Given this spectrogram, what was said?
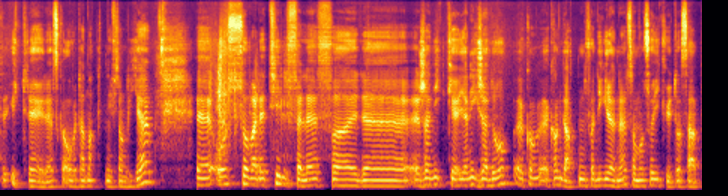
det ytre høyre skal overta makten i Frankrike. Og så var det tilfelle for Yannick Jadot, kandidaten for De Grønne, som også gikk ut og sa at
